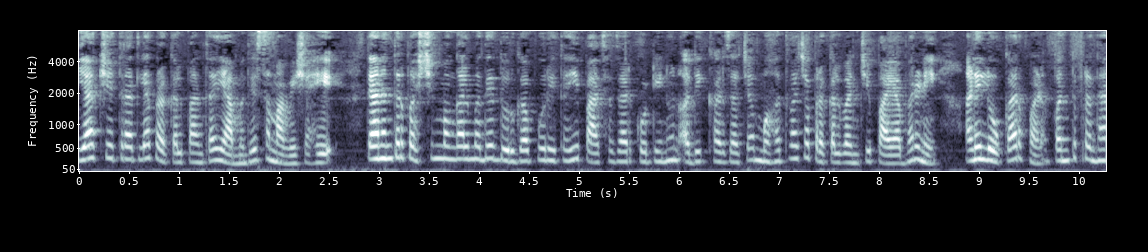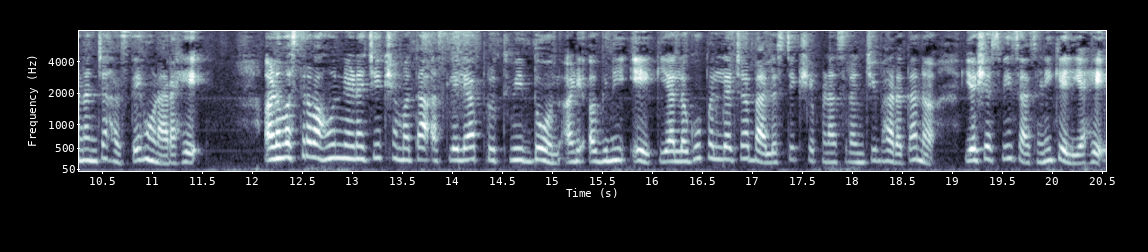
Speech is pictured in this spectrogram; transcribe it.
या क्षेत्रातल्या प्रकल्पांचा यामध्ये समावेश आहे. त्यानंतर पश्चिम बंगालमध्ये दुर्गापूर इथंही पाच हजार कोटींहून अधिक खर्चाच्या महत्त्वाच्या प्रकल्पांची पायाभरणी आणि लोकार्पण पंतप्रधानांच्या हस्ते होणार आहे. अण्वस्त्र वाहून नेण्याची क्षमता असलेल्या पृथ्वी दोन आणि अग्नी एक या लघुपल्ल्याच्या बॅलिस्टिक क्षेपणास्त्रांची भारतानं यशस्वी चाचणी केली आहे.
